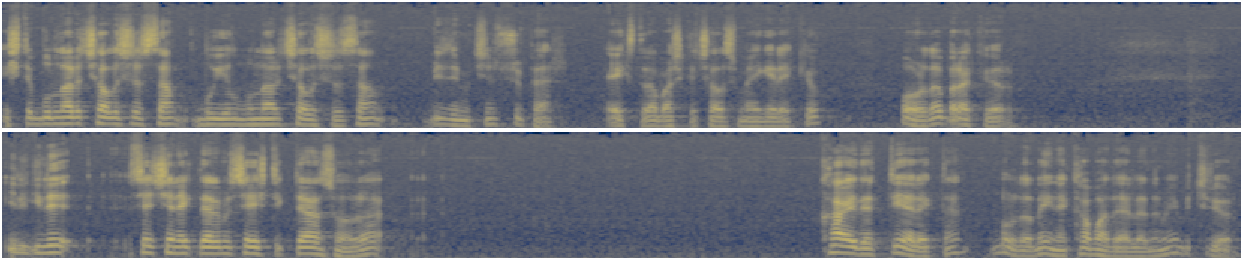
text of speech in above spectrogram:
işte bunları çalışırsam, bu yıl bunları çalışırsam bizim için süper. Ekstra başka çalışmaya gerek yok. Orada bırakıyorum. İlgili seçeneklerimi seçtikten sonra kaydet diyerekten burada da yine kaba değerlendirmeyi bitiriyorum.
